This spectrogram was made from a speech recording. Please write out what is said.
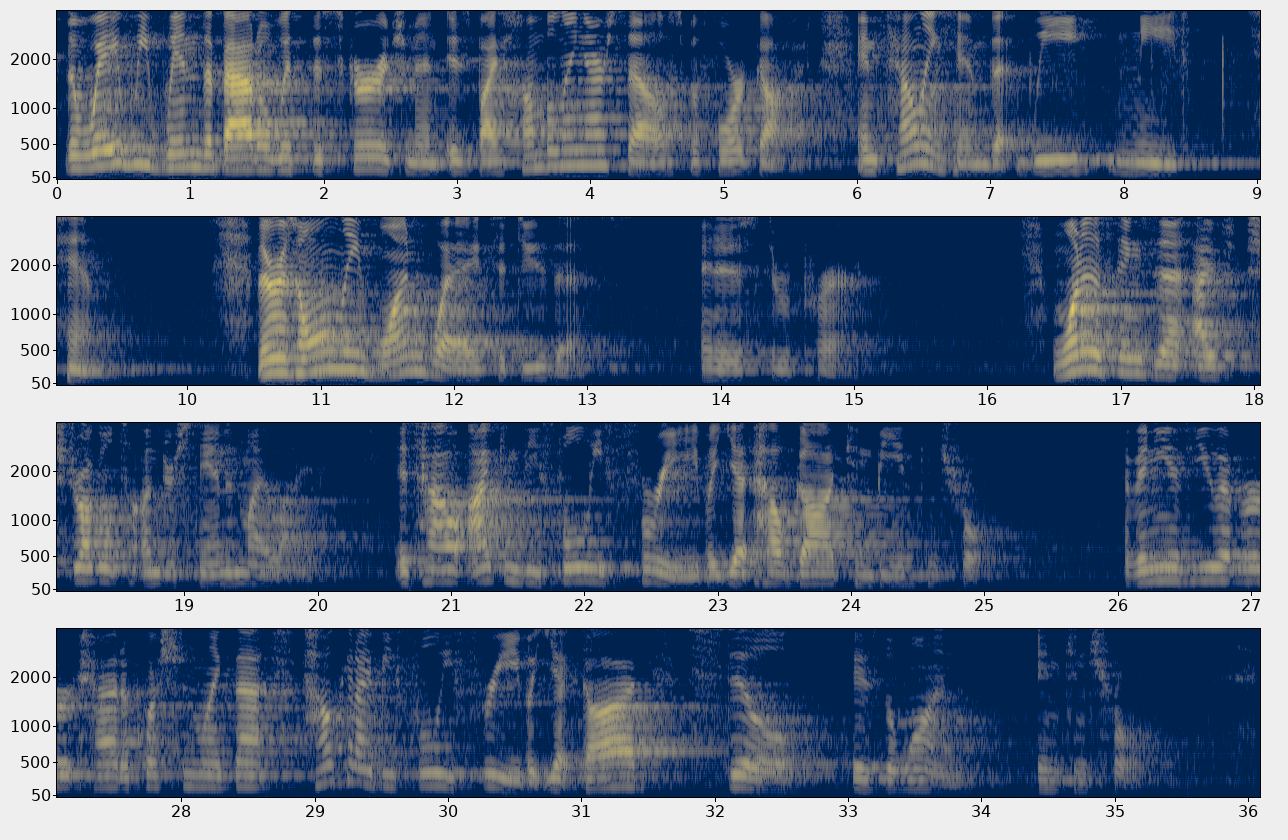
The way we win the battle with discouragement is by humbling ourselves before God and telling Him that we need Him. There is only one way to do this and it is through prayer. One of the things that I've struggled to understand in my life is how I can be fully free, but yet how God can be in control. Have any of you ever had a question like that? How can I be fully free, but yet God still is the one in control?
